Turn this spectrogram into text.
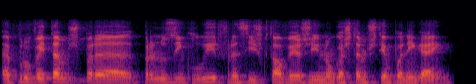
Aproveitamos para, para nos incluir, Francisco, talvez, e não gastamos tempo a ninguém.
